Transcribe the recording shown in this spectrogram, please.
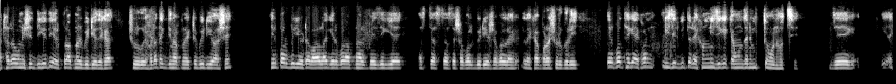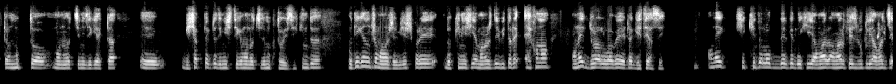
আঠারো উনিশের দিকে দিয়ে এরপর আপনার ভিডিও দেখা শুরু করি। হঠাৎ একদিন আপনার একটা ভিডিও আসে। এরপর ভিডিওটা ভালো লাগে, এরপর আপনার পেজে গিয়ে আস্তে আস্তে আস্তে সকল ভিডিও, সকল লেখাপড়া শুরু করি। এরপর থেকে এখন নিজের ভিতরে, এখন নিজেকে কেমন জানি মুক্ত মনে হচ্ছে। যে একটা মুক্ত মনে হচ্ছে, নিজেকে একটা বিষাক্ত একটা জিনিস থেকে মনে হচ্ছে যে মুক্ত হয়েছে। কিন্তু অধিকাংশ মানুষের বিশেষ করে দক্ষিণ এশিয়া মানুষদের ভিতরে এখনও অনেক জোরালো ভাবে এটা গেঁথে আছে। অনেক শিক্ষিত লোকদেরকে দেখি আমার আমার ফেসবুক আমার যে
